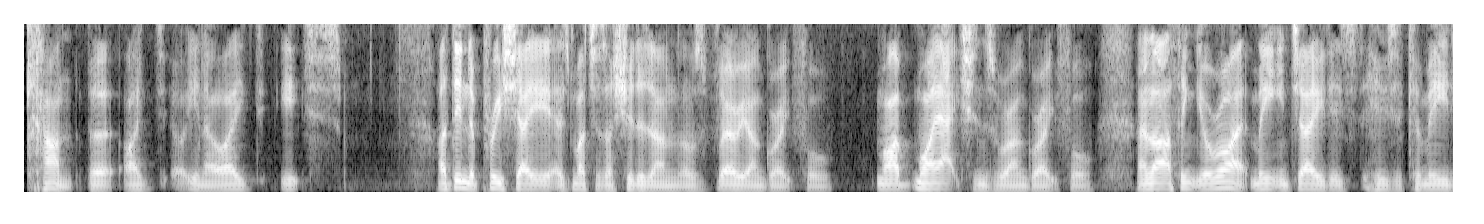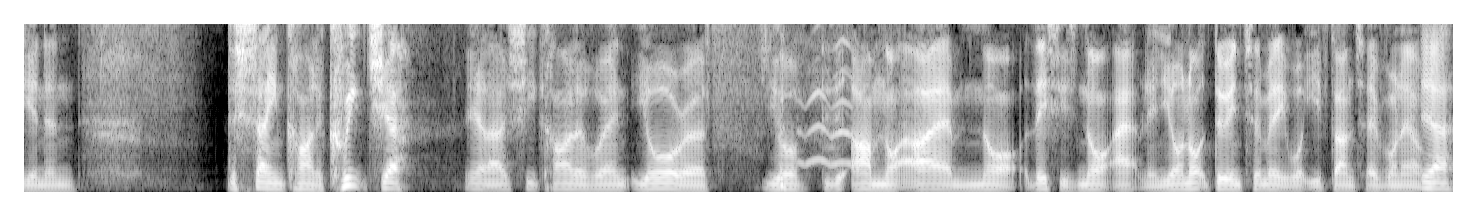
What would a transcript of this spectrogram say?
cunt, but I you know I it's I didn't appreciate it as much as I should have done. I was very ungrateful. My my actions were ungrateful, and I think you're right. Meeting Jayde, is, who's a comedian and the same kind of creature, you know, she kind of went, "You're a, you're, I'm not, I am not. This is not happening. You're not doing to me what you've done to everyone else." Yeah.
